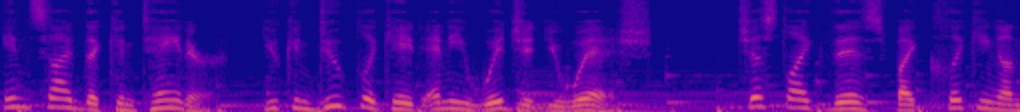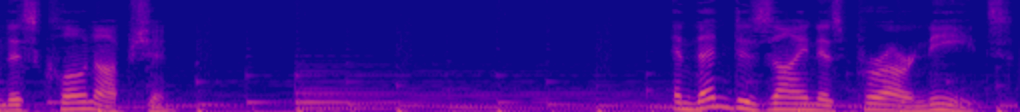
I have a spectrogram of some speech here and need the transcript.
Inside the container, you can duplicate any widget you wish. Just like this by clicking on this clone option. And then design as per our needs.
